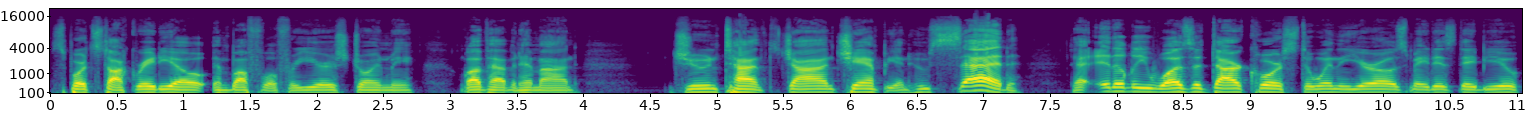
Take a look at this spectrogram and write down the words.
sports talk radio in Buffalo for years, joined me. Love having him on. June 10th, Jon Champion, who said that Italy was a dark horse to win the Euros, made his debut.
